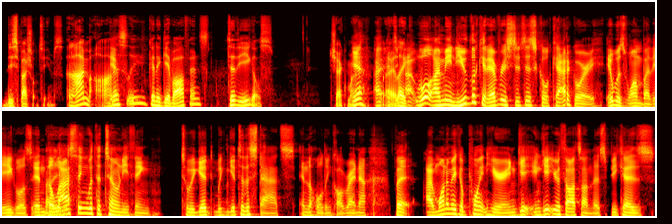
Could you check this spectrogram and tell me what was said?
the special teams, and I'm honestly yeah. going to give offense to the Eagles. Check mark. Yeah, I, right? like I, well, I mean, you look at every statistical category; it was won by the Eagles. And the, the last Eagles. thing with the Toney thing, till we get we can get to the stats and the holding call right now. But I want to make a point here and get and get your thoughts on this because,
